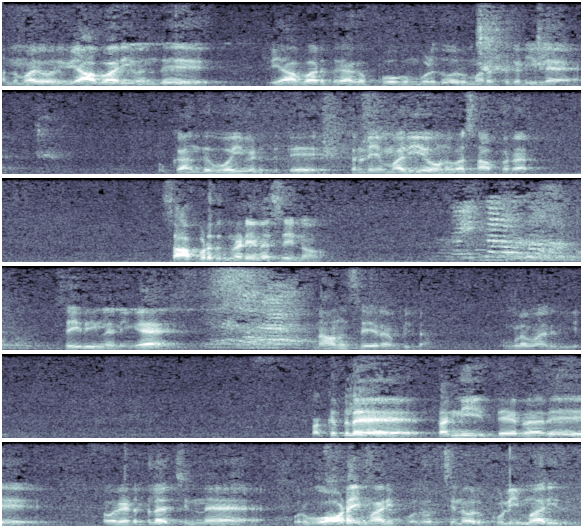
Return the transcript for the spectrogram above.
அந்த மாதிரி ஒரு வியாபாரி வந்து வியாபாரத்துக்காக போகும்பொழுது ஒரு மரத்துக்கடியில் உட்காந்து ஓய்வு எடுத்துட்டு தன்னுடைய மதிய உணவை சாப்பிட்றாரு. சாப்பிட்றதுக்கு முன்னாடி என்ன செய்யணும்? செய்கிறீங்களா நீங்க? நானும் செய்யறேன் அப்படிதான். உங்களை மாதிரியே. பக்கத்துல தண்ணி தேடுறாரு. ஒரு இடத்துல சின்ன ஒரு ஓடை மாதிரி போகுது. ஒரு சின்ன ஒரு குழி மாதிரி இருக்கு.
